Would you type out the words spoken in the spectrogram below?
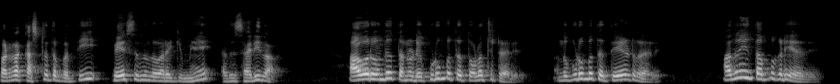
படுற கஷ்டத்தை பற்றி பேசுறது வரைக்குமே அது சரிதான். அவர் வந்து தன்னுடைய குடும்பத்தை தொலைச்சிட்டாரு. அந்த குடும்பத்தை தேடுறாரு. அதுலேயும் தப்பு கிடையாது.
